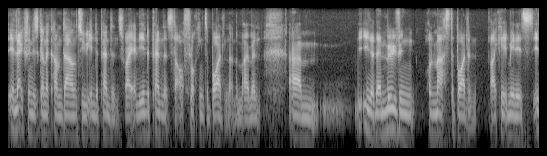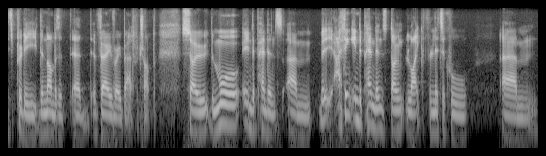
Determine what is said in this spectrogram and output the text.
election is going to come down to independents, right? And the independents that are flocking to Biden at the moment, um, you know, they're moving en masse to Biden. Like, I mean, it's it's pretty. The numbers are, are very very bad for Trump. So the more independents, um, I think independents don't like political. Um,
